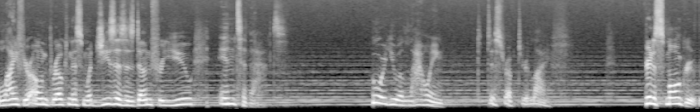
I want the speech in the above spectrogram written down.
life, your own brokenness, and what Jesus has done for you into that. Who are you allowing to disrupt your life? If you're in a small group,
